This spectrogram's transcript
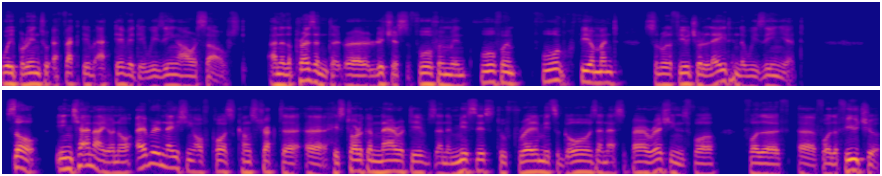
we bring to effective activity within ourselves. And the present uh, reaches fulfillment, fulfillment, fulfillment through the future latent within it. So in China, you know, every nation, of course, construct uh, uh, historical narratives and myths to frame its goals and aspirations for for the uh, for the future.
